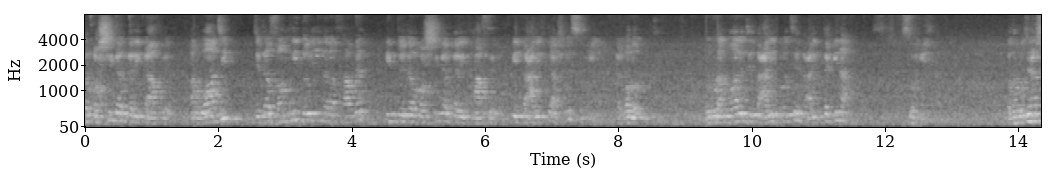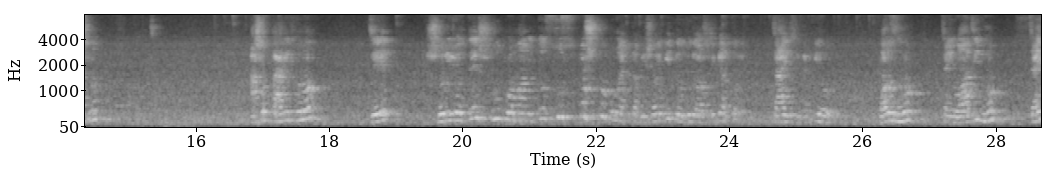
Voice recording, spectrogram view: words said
এটা অস্বীকারী কাফের। আর ওয়াজিব, যেটা জন্নি দলিল দ্বারা সাবেত কিন্তু এটা অস্বীকারী ফাসেক। এই তারিফটা আসলে সহি এটা গলত নুরুল আনোয়ারে যে তারিফ করেছে তারিফটা কি না? সহি কথা বুঝে আসলো? আসল তারিফ হলো যে শরীয়তে সুপ্রমাণিত, সুস্পষ্ট কোনো একটা বিষয়কে কেউ যদি অস্বীকার করে, চাই সেটা কি হোক? ফরজ হোক, চাই ওয়াজিব হোক, চাই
